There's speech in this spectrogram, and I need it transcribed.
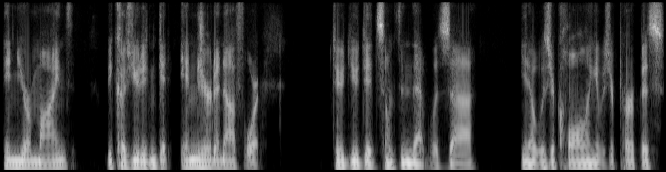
in your mind because you didn't get injured enough or dude you did something that was uh you know it was your calling it was your purpose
